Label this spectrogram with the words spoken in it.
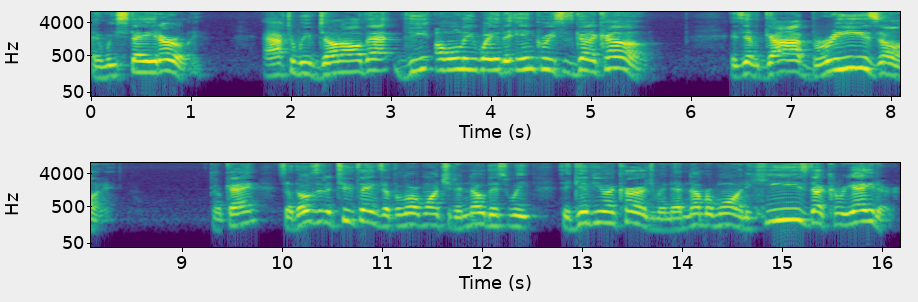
and we stayed early. After we've done all that, the only way the increase is going to come is if God breathes on it. Okay? So those are the two things that the Lord wants you to know this week to give you encouragement that number one, He's the creator.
